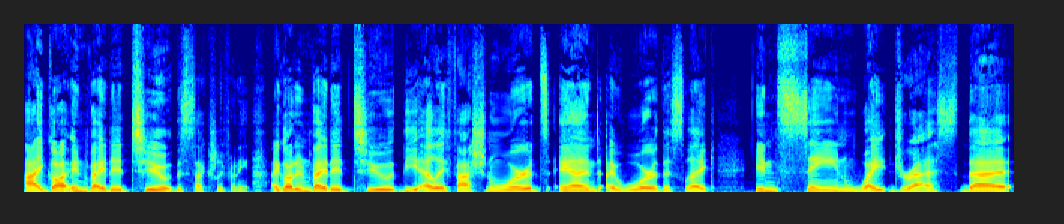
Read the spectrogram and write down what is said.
I got invited to this is actually funny. I got invited to the LA Fashion Awards and I wore this like insane white dress that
